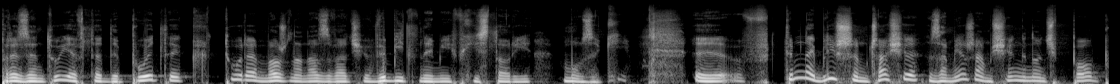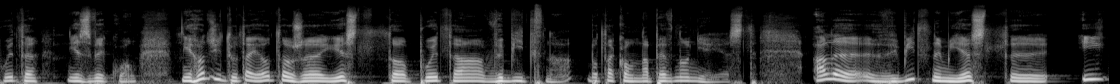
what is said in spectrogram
prezentuje wtedy płyty, które można nazwać wybitnymi w historii muzyki. Y, w tym najbliższym czasie zamierzam sięgnąć po płytę niezwykłą. Nie chodzi tutaj o to, że jest to płyta wybitna, bo taką na pewno nie jest, ale wybitnym jest y, i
